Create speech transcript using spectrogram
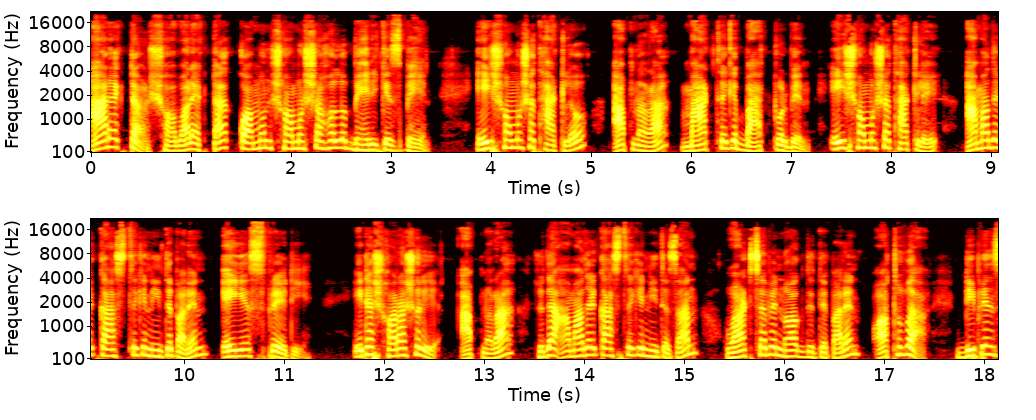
আর একটা, সবার একটা কমন সমস্যা হলো ভেরিকেস ভেন এই সমস্যা থাকলেও আপনারা মাঠ থেকে বাদ পড়বেন। এই সমস্যা থাকলে আমাদের কাছ থেকে নিতে পারেন এই স্প্রেটি। এটা সরাসরি আপনারা যদি আমাদের কাছ থেকে নিতে চান, হোয়াটসঅ্যাপে নক দিতে পারেন অথবা ডিফেন্স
